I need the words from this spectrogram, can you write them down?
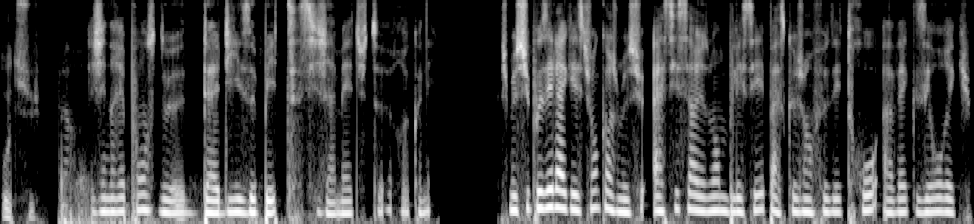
au-dessus. J'ai une réponse de Daddy the Bit, si jamais tu te reconnais. Je me suis posé la question quand je me suis assez sérieusement blessée parce que j'en faisais trop avec zéro récup.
